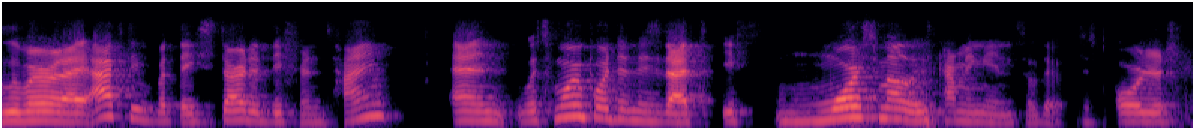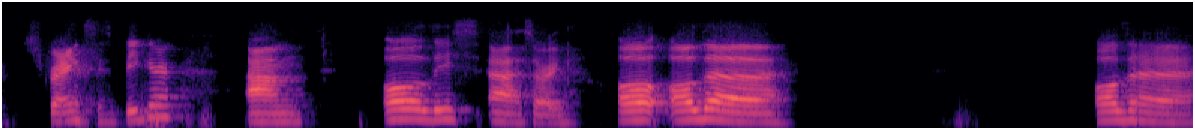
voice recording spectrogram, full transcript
glomeruli active, but they start at different time. And what's more important is that if more smell is coming in, so the just order strength is bigger, um, all this, sorry, all, all the all the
